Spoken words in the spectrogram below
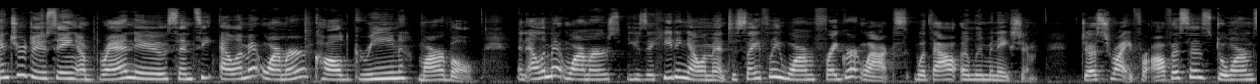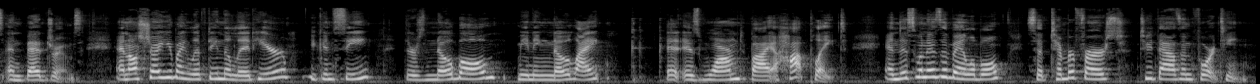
Introducing a brand new Scentsy element warmer called Green Marble. And element warmers use a heating element to safely warm fragrant wax without illumination. Just right for offices, dorms, and bedrooms. And I'll show you by lifting the lid here. You can see there's no bulb, meaning no light. It is warmed by a hot plate. And this one is available September 1st, 2014.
